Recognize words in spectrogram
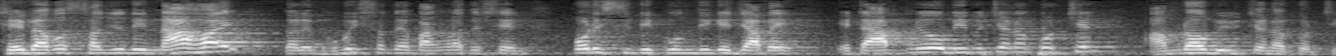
সেই ব্যবস্থা যদি না হয়, তাহলে ভবিষ্যতে বাংলাদেশের পরিস্থিতি কোন দিকে যাবে, এটা আপনিও বিবেচনা করছেন, আমরাও বিবেচনা করছি।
